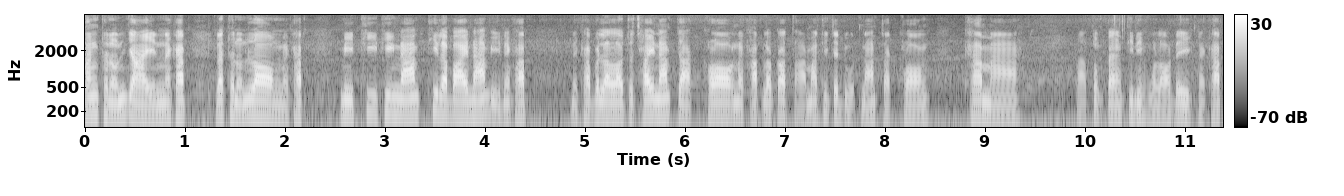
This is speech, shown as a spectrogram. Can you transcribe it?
ทั้งถนนใหญ่นะครับและถนนรองนะครับมีที่ทิ้งน้ำที่ระบายน้ำอีกนะครับนะครับเวลาเราจะใช้น้ำจากคลองนะครับเราก็สามารถที่จะดูดน้ำจากคลองข้ามมาอ่าตรงแปลงที่ดินของเราได้อีกนะครับ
